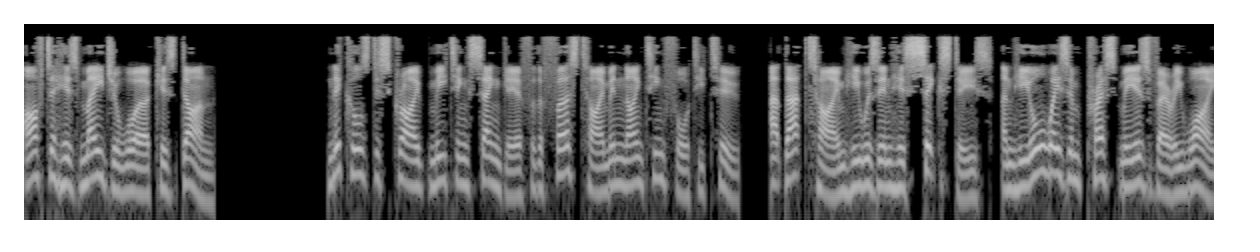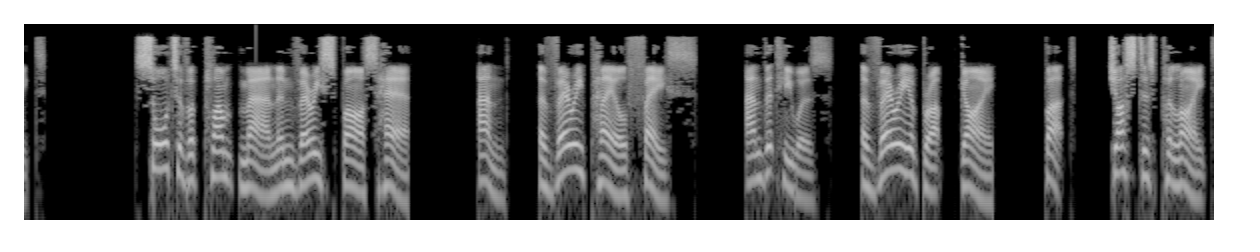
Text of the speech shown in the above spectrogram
after his major work is done. Nichols described meeting Sengier for the first time in 1942. At that time he was in his 60s, and he always impressed me as very white. Sort of a plump man and very sparse hair. And a very pale face. And that he was a very abrupt guy. But just as polite.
